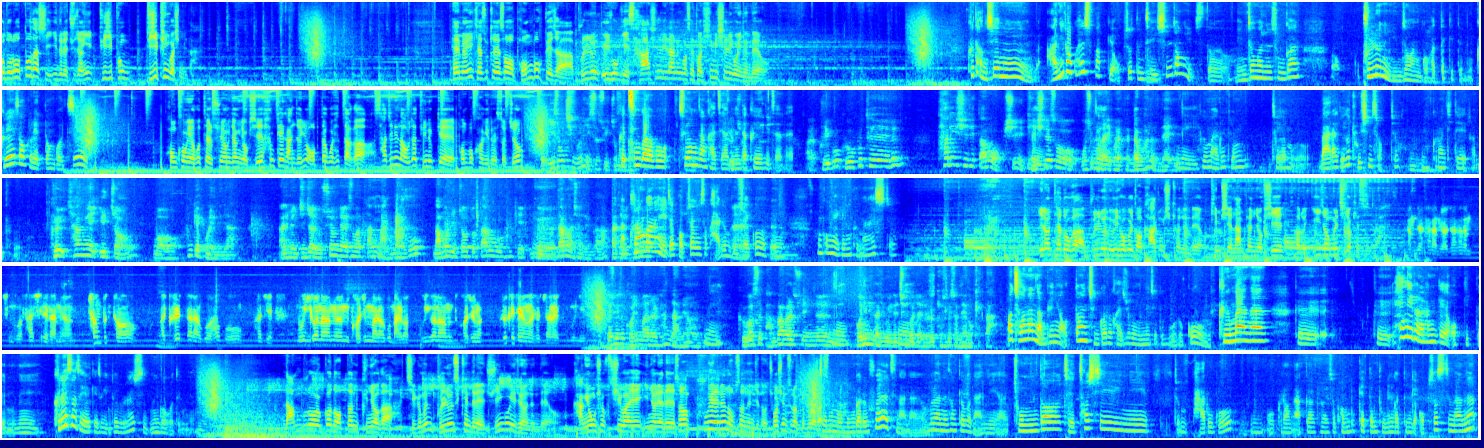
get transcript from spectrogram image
보도로 또다시 이들의 주장이 뒤집힌, 뒤집힌 것입니다. 해명이 계속해서 번복되자 불륜 의혹이 사실이라는 것에 더 힘이 실리고 있는데요. 그 당시에는 아니라고 할 수밖에 없었던 제 심정이 있어요. 인정하는 순간 어, 불륜은 인정하는 것 같았기 때문에 그래서 그랬던 거지. 홍콩의 호텔 수영장 역시 함께 간 적이 없다고 했다가 사진이 나오자 뒤늦게 번복하기도 했었죠. 이성 친구는 있을 수 있죠. 그 친구하고 수영장 가지 않는다 그 얘기잖아요. 아, 그리고 그 호텔은 탈의실이 따로 없이 객실에서 옷을 네. 갈아입어야 된다고 하는데 네, 그 말은 좀 제가 뭐 말하기가 조심스럽죠. 음. 음, 그런 디테일한 부분. 그 향후의 일정 뭐 함께 보냈느냐 아니면 진짜 이거 수영장에서만 딱 만나고 나머지 일정 또 따로 함께 그 따로 하셨는가? 아, 그런 거는 이제 법정에서 가릴 문제고 네. 음, 홍콩 얘기는 그만하시죠. 이런 태도가 불륜 의혹을 더 가중시켰는데요. 김 씨의 남편 역시 바로 이 점을 지적했습니다. 남자 사람 여자 사람 친구가 사실이라면 처음부터 아 그랬다라고 하고 하지 뭐 이거 나오면 거짓말하고 말 바꾸고 이거 나오면 또 거짓말 그렇게 대응하셨잖아요 그분이 계속해서 거짓말을 한다면 네. 그것을 반박할 수 있는 네. 본인이 가지고 있는 네. 증거 자료를 계속해서 내놓겠다. 아, 저는 남편이 어떠한 증거를 가지고 있는지도 모르고 그만한 그, 그 행위를 한 게 없기 때문에 그래서 제가 계속 인터뷰를 할 수 있는 거거든요. 남부러울 것 없던 그녀가 지금은 불륜 스캔들의 주인공이 되었는데요. 강용석 씨와의 인연에 대해서 후회는 없었는지도 조심스럽게 물어봤습니다. 저는 뭐 뭔가를 후회하진 않아요. 후회하는 성격은 아니에요. 좀 더제 처신이 좀 바르고 음, 뭐 그런 아까 그래서 번복했던 부분 같은 게 없었으면은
